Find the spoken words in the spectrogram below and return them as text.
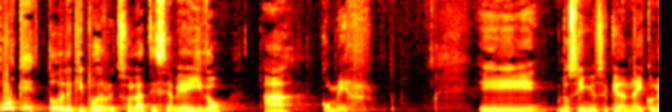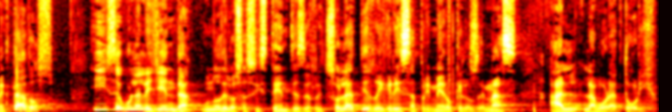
porque todo el equipo de Rizzolatti se había ido a comer. Eh, los simios se quedan ahí conectados y según la leyenda, uno de los asistentes de Rizzolatti regresa primero que los demás al laboratorio.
